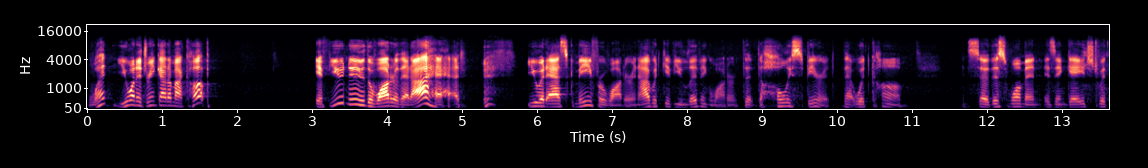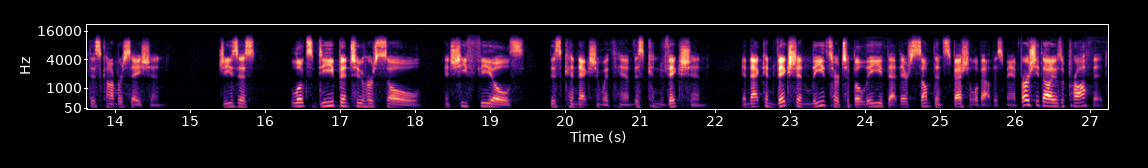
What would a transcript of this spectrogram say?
What? You want to drink out of my cup? If you knew the water that I had, you would ask me for water, and I would give you living water, the, the Holy Spirit that would come. And so this woman is engaged with this conversation. Jesus looks deep into her soul, and she feels this connection with him, this conviction. And that conviction leads her to believe that there's something special about this man. First, she thought he was a prophet.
